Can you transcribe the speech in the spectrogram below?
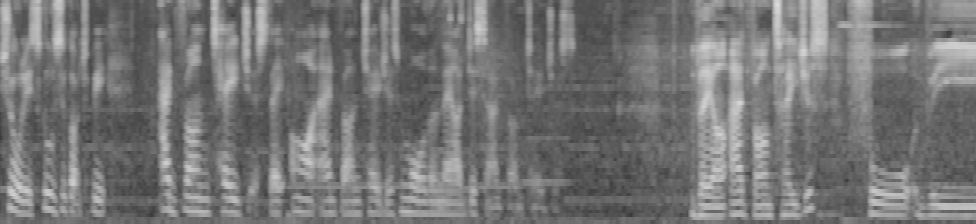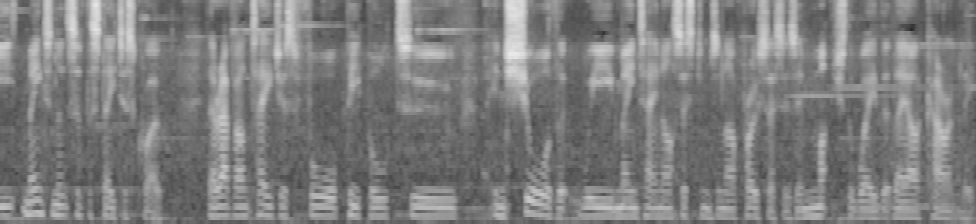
surely schools have got to be advantageous. They are advantageous more than they are disadvantageous. They are advantageous for the maintenance of the status quo. They're advantageous for people to ensure that we maintain our systems and our processes in much the way that they are currently.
